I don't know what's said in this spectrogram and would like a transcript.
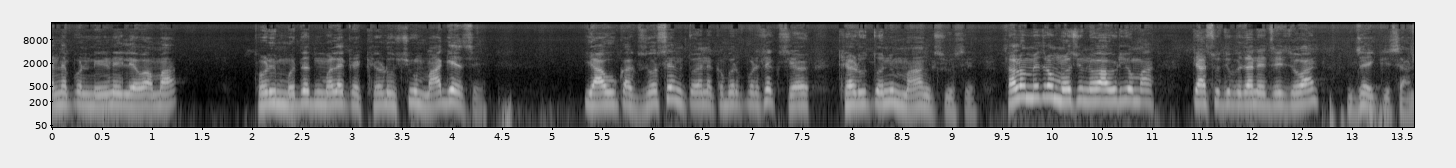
એને પણ નિર્ણય લેવામાં થોડી મદદ મળે કે ખેડૂત શું માગે છે. એ આવું કાંઈક જોશે ને તો એને ખબર પડશે કે ખેડૂતોની માંગ શું છે. ચાલો મિત્રો, મળશું નવા વિડીયોમાં. ત્યાં સુધી બધાને જય જવાન, જય કિસાન.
